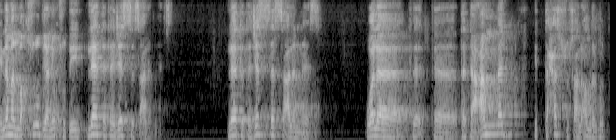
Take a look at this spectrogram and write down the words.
إنما المقصود يعني يقصد إيه؟ لا تتجسس على الناس. لا تتجسس على الناس. ولا تتعمد التحسس على أمر المنكر.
